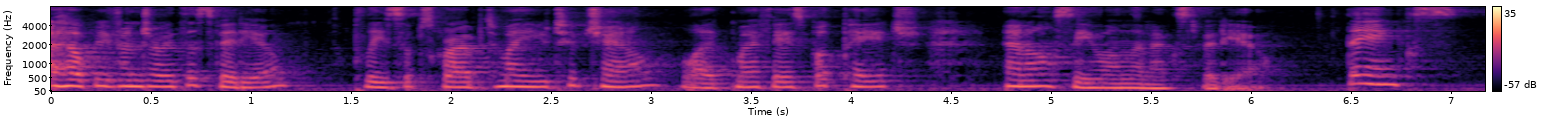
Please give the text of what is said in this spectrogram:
I hope you've enjoyed this video. Please subscribe to my YouTube channel, like my Facebook page, and I'll see you on the next video. Thanks!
